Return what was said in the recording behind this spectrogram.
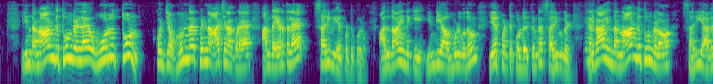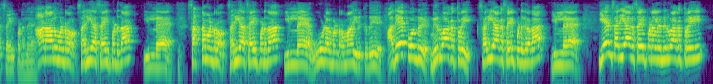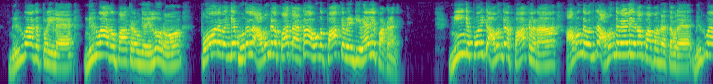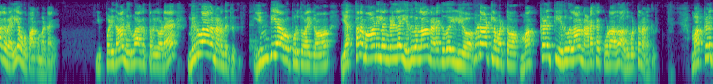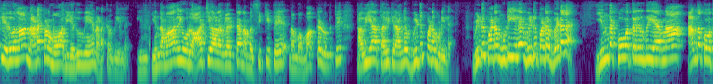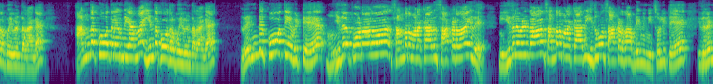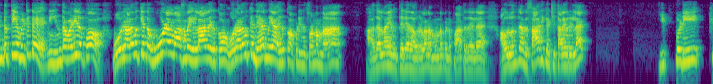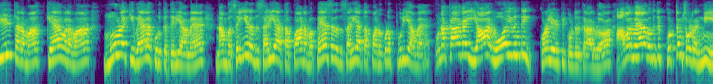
இந்த நான்கு தூண்கள்ல ஒரு தூண் கொஞ்சம் முன்ன பின்ன ஆச்சுனா கூட அந்த இடத்துல சரிவு ஏற்பட்டு போயிடும். அதுதான் இன்னைக்கு இந்தியா முழுவதும் ஏற்பட்டு கொண்டிருக்கின்ற சரிவுகள். ஏனென்றால் இந்த நான்கு தூண்களும் சரியாக செயல்படல. நாடாளுமன்றம் சரியா செயல்படுதா? இல்ல. சட்டமன்றம் சரியா செயல்படுதா? இல்ல. ஊழல் மன்றமா இருக்குது. அதே போன்று நிர்வாகத்துறை சரியாக செயல்படுகிறதா? இல்ல. ஏன் சரியாக செயல்படல நிர்வாகத்துறை? நிர்வாகத்துறையில நிர்வாகம் பார்க்கறவங்க எல்லோரும் போறவங்க முதல்ல அவங்கள பார்த்தாக்கா அவங்க பார்க்க வேண்டிய வேலையை பார்க்குறாங்க. நீங்க போயிட்டு அவங்கள பார்க்கலனா அவங்க வந்துட்டு அவங்க வேலையை தான் பார்ப்பாங்களே தவிர நிர்வாக வேலையை அவங்க பார்க்க மாட்டாங்க. இப்படிதான் நிர்வாகத்துறையோட நிர்வாகம் நடந்துட்டு இருக்கு. இந்தியாவை பொறுத்த வரைக்கும் எத்தனை மாநிலங்கள்ல எதுவெல்லாம் நடக்குதோ இல்லையோ தமிழ்நாட்டில் மட்டும் மக்களுக்கு எதுவெல்லாம் நடக்கக்கூடாதோ அது மட்டும் நடக்குது. மக்களுக்கு எதுவெல்லாம் நடக்கணுமோ அது எதுவுமே நடக்கிறது இல்லை. இந்த மாதிரி ஒரு ஆட்சியாளர்கள்ட்ட நம்ம சிக்கிட்டு நம்ம மக்கள் வந்துட்டு தவியா தவிக்கிறாங்க விடுபட முடியல. விடுபட முடியல விடுபட விடலை. இந்த கோவத்திலிருந்து ஏறினா அந்த கோவத்தில் போய் விழுந்துடுறாங்க. அந்த கோவத்திலிருந்து ஏறினா இந்த கோவத்தில் போய் விழுந்துடுறாங்க. ரெண்டு கோவத்தையும் விட்டு இதில் போனாலும் சந்தனம் மணக்காது சாக்கடை தான் இது. நீ இதில் விழுந்தாலும் சந்தனம் மணக்காது இதுவும் சாக்கடை தான் அப்படின்னு நீ சொல்லிட்டு இது ரெண்டுத்தையும் விட்டுட்டு நீ இந்த வழியில் போ. ஒரு அளவுக்கு இந்த ஊழல் வாசனை இல்லாத இருக்கும் ஒரு அளவுக்கு நேர்மையாக இருக்கும் அப்படின்னு சொன்னோம்னா அதெல்லாம் எனக்கு தெரியாது. அவரெல்லாம் நான் முன்ன பின்ன பார்த்ததே இல்லை. அவர் வந்துட்டு அந்த சாதி கட்சி தலைவர் இல்லை. இப்படி கீழ்த்தரமா கேவலமா மூளைக்கு வேலை கொடுக்க தெரியாம நம்ம செய்யறது சரியா தப்பா நம்ம பேசுறது சரியா தப்பான்னு கூட புரியாம உனக்காக யார் ஓய்வின்றி குரல் எழுப்பி கொண்டிருக்கிறார்களோ அவர் மேல வந்துட்டு குற்றம் சொல்ற நீ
